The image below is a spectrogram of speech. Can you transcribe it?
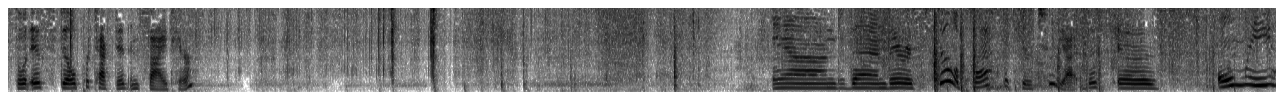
So it is still protected inside here. And then there is still a plastic here too yet. This is only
